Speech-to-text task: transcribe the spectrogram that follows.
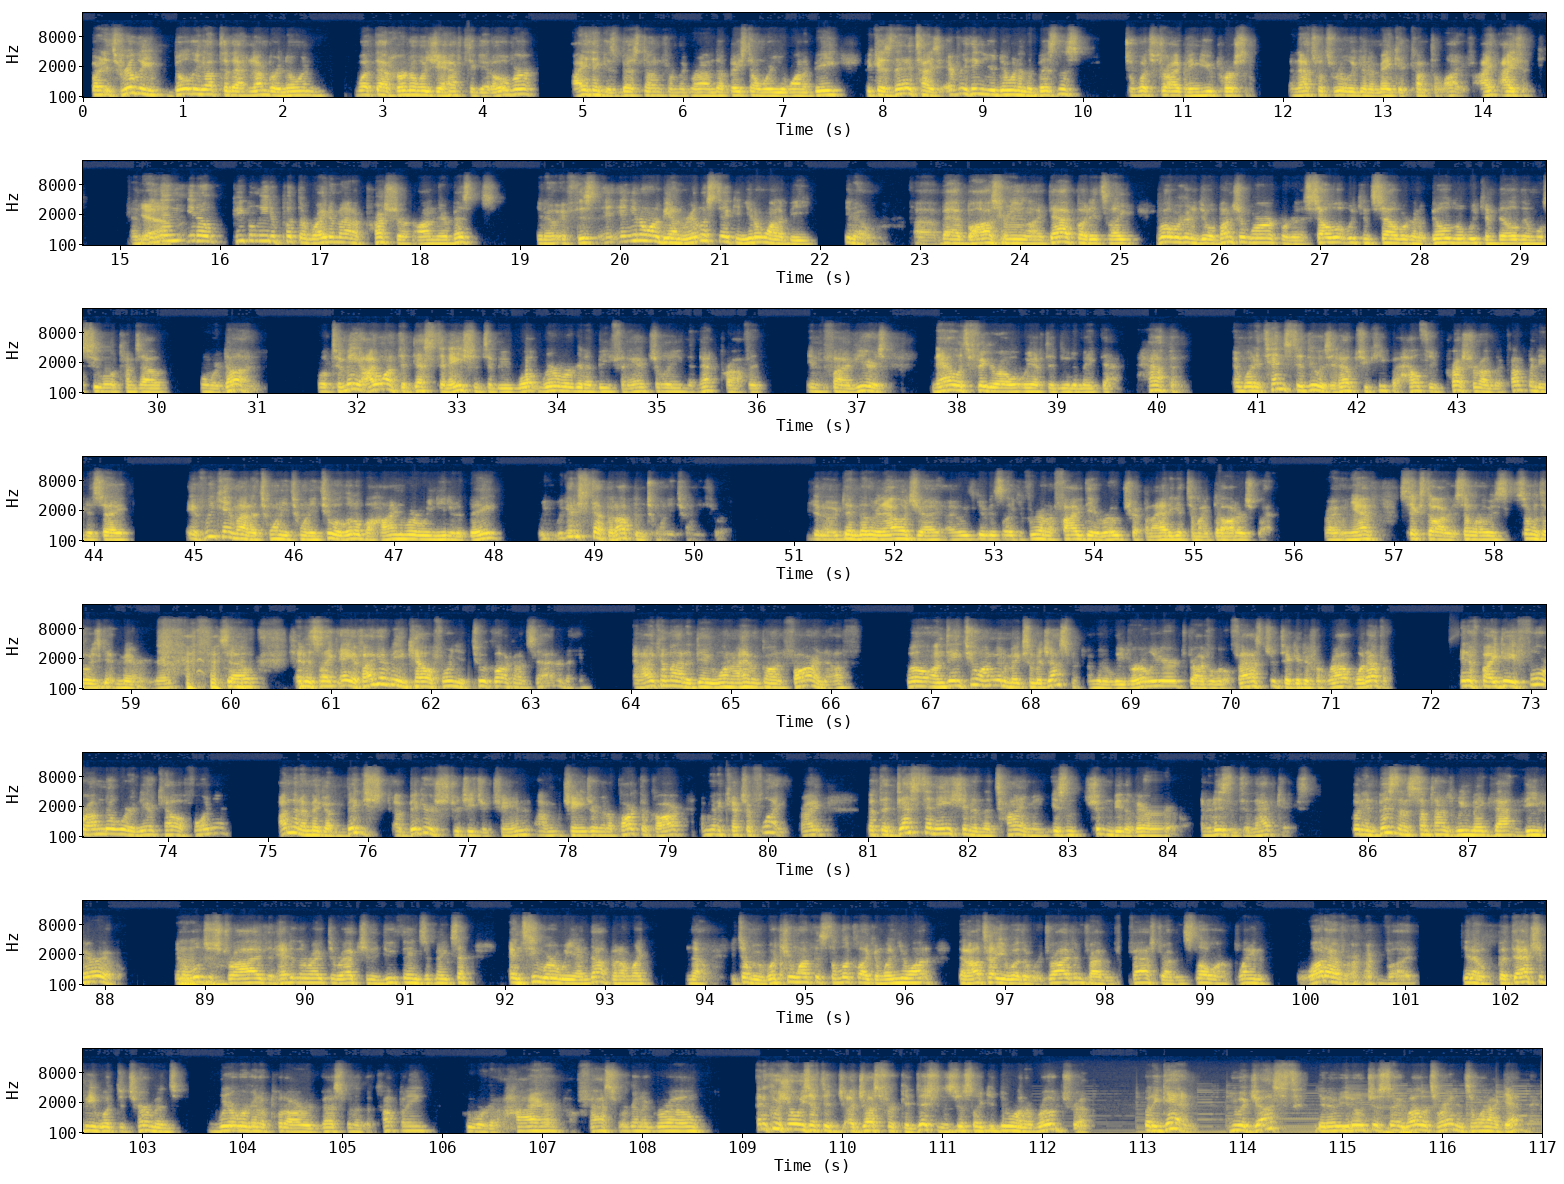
But it's really building up to that number, knowing what that hurdle is you have to get over. I think is best done from the ground up based on where you want to be, because then it ties everything you're doing in the business to what's driving you personally. And that's what's really going to make it come to life, I, I think. And, yeah. and then, you know, people need to put the right amount of pressure on their business. You know, if this, and you don't want to be unrealistic and you don't want to be, you know, a bad boss or anything like that, but it's like, well, we're going to do a bunch of work. We're going to sell what we can sell. We're going to build what we can build, and we'll see what comes out when we're done. Well, to me, I want the destination to be what where we're going to be financially, the net profit in five years. Now let's figure out what we have to do to make that happen. And what it tends to do is it helps you keep a healthy pressure on the company to say, if we came out of 2022 a little behind where we needed to be, we, we got to step it up in 2023. You know, again, another analogy I, I always give is like if we were on a five day road trip and I had to get to my daughter's wedding, right? When you have six daughters, someone always someone's always getting married, right? so, and it's like, hey, if I got to be in California at two o'clock on Saturday, and I come out of day one, I haven't gone far enough. Well, on day two, I'm going to make some adjustment. I'm going to leave earlier, drive a little faster, take a different route, whatever. And if by day four I'm nowhere near California, I'm going to make a big, a bigger strategic change. I'm change. I'm going to park the car. I'm going to catch a flight, right? But the destination and the timing isn't shouldn't be the variable, and it isn't in that case. But in business, sometimes we make that the variable. You know, mm-hmm. we'll just mm-hmm. drive and head in the right direction and do things that make sense and see where we end up. And I'm like, no, you tell me what you want this to look like and when you want, then I'll tell you whether we're driving, driving fast, driving slow on a plane, whatever. But you know, but that should be what determines where we're going to put our investment in the company, who we're going to hire, how fast we're going to grow. And of course, you always have to adjust for conditions, just like you do on a road trip. But again, you adjust. You know, you don't just say, mm-hmm. well, it's raining, so we're not getting there.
